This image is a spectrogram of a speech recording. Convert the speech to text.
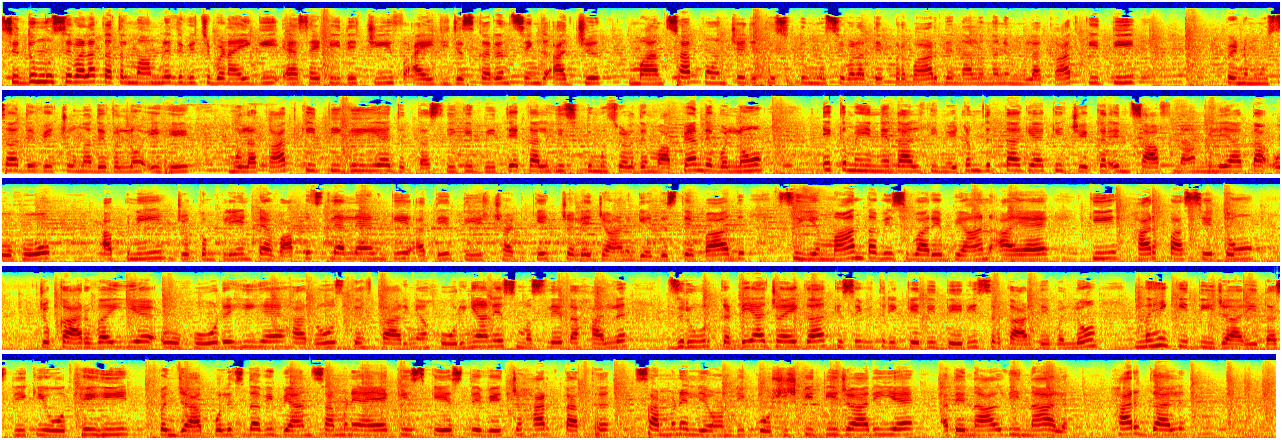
ਸਿੱਧੂ ਮੂਸੇਵਾਲਾ ਕਤਲ ਮਾਮਲੇ ਦੇ ਵਿੱਚ ਬਣਾਈ ਗਈ ਐਸਆਈਟੀ ਦੇ ਚੀਫ ਆਈਜੀ ਜਸਕਰਨ ਸਿੰਘ ਅੱਜ ਮਾਨਸਾ ਪਹੁੰਚੇ, ਜਿੱਥੇ ਸਿੱਧੂ ਮੂਸੇਵਾਲਾ ਦੇ ਪਰਿਵਾਰ ਦੇ ਨਾਲ ਉਹਨਾਂ ਨੇ ਮੁਲਾਕਾਤ ਕੀਤੀ। ਪਿੰਡ ਮੂਸਾ ਦੇ ਵਿੱਚ ਉਹਨਾਂ ਦੇ ਵੱਲੋਂ ਇਹ ਮੁਲਾਕਾਤ ਕੀਤੀ ਗਈ ਹੈ। ਜਦ ਦੱਸਦੀ ਕਿ ਬੀਤੇ ਕੱਲ ਹੀ ਸਿੱਧੂ ਮੂਸੇਵਾਲਾ ਦੇ ਮਾਪਿਆਂ ਦੇ ਵੱਲੋਂ ਇੱਕ ਮਹੀਨੇ ਦਾ ਅਲਟੀਮੇਟਮ ਦਿੱਤਾ ਗਿਆ ਕਿ ਜੇਕਰ ਇਨਸਾਫ ਨਾ ਮਿਲਿਆ ਤਾਂ ਉਹ ਆਪਣੀ ਜੋ ਕੰਪਲੇਂਟ ਹੈ ਵਾਪਸ ਲੈ ਲੈਣਗੇ ਅਤੇ ਦੇਸ਼ ਛੱਡ ਕੇ ਚਲੇ ਜਾਣਗੇ। ਜਿਸ ਦੇ ਬਾਅਦ ਸੀਐਮ ਮਾਨ ਦਾ ਵੀ ਇਸ ਬਾਰੇ ਬਿਆਨ ਆਇਆ ਹੈ ਕਿ ਹਰ ਪਾਸੇ ਤੋਂ ਜੋ ਕਾਰਵਾਈ ਹੈ, ਉਹ ਹੋ ਰਹੀ ਹੈ। ਹਰ ਰੋਜ਼ ਗ੍ਰਿਫਤਾਰੀਆਂ ਹੋ ਰਹੀਆਂ ਨੇ। ਇਸ ਮਸਲੇ ਦਾ ਹੱਲ ਜ਼ਰੂਰ ਕੱਢਿਆ ਜਾਏਗਾ। ਕਿਸੇ ਵੀ ਤਰੀਕੇ ਦੀ ਦੇਰੀ ਸਰਕਾਰ ਦੇ ਵੱਲੋਂ ਨਹੀਂ ਕੀਤੀ ਜਾ ਰਹੀ। ਦੱਸਦੀ ਕਿ ਉੱਥੇ ਹੀ ਪੰਜਾਬ ਪੁਲਿਸ ਦਾ ਵੀ ਬਿਆਨ ਸਾਹਮਣੇ ਆਇਆ ਕਿ ਇਸ ਕੇਸ ਦੇ ਵਿੱਚ ਹਰ ਤੱਥ ਸਾਹਮਣੇ ਲਿਆਉਣ ਦੀ ਕੋਸ਼ਿਸ਼ ਕੀਤੀ ਜਾ ਰਹੀ ਹੈ ਅਤੇ ਨਾਲ ਦੀ ਨਾਲ ਹਰ ਗੱਲ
